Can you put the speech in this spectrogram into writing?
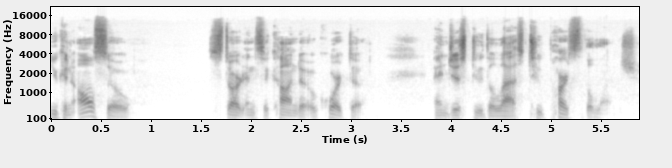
You can also start in seconda or quarta and just do the last two parts of the lunge.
